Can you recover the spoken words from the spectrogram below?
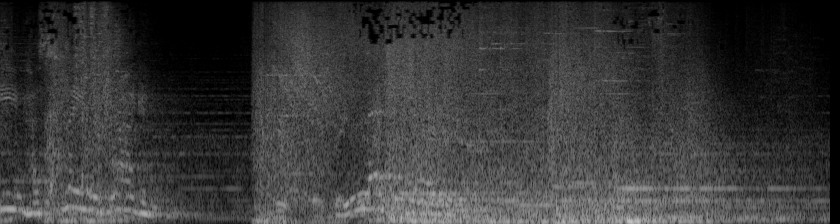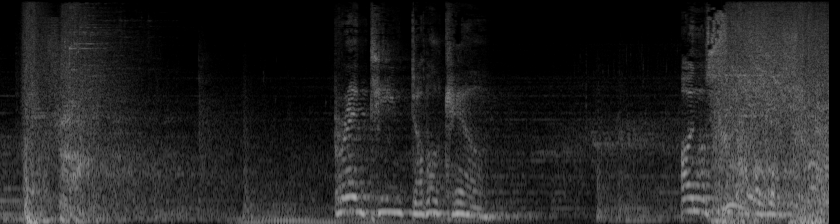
team has slain the dragon. Legendary. Red team double kill. Unstoppable.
